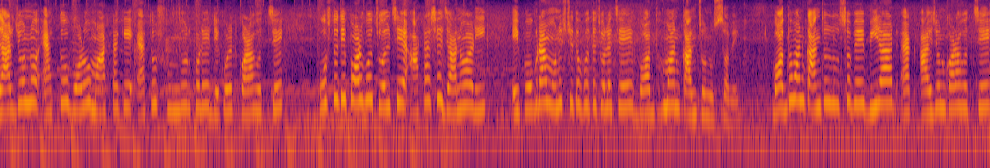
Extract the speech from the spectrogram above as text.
যার জন্য এত বড় মাঠটাকে এত সুন্দর করে ডেকোরেট করা হচ্ছে। প্রস্তুতি পর্ব চলছে আঠাশে জানুয়ারি। এই প্রোগ্রাম অনুষ্ঠিত হতে চলেছে বর্ধমান কাঞ্চন উৎসবে। বর্ধমান কাঞ্চন উৎসবে বিরাট এক আয়োজন করা হচ্ছে।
